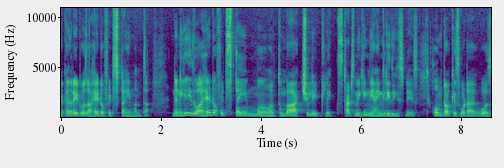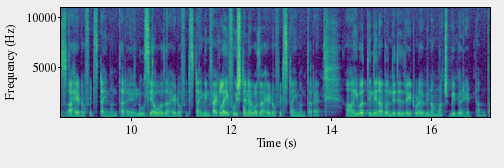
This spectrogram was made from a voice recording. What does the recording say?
ಯಾಕಂದರೆ it was ahead of its time ಅಂತ. ನನಗೆ ಇದು ಅಹೆಡ್ ಆಫ್ ಇಟ್ಸ್ ಟೈಮ್ ತುಂಬ actually it like starts making me angry these days home talk is what was ahead of its time ಅಂತಾರೆ. Lucia was ahead of its time in fact life ಇಷ್ಟೇ was ahead of its time ಅಂತಾರೆ. ಇವತ್ತಿನ ದಿನ ಬಂದಿದ್ದರೆ it would have been a much bigger hit ಅಂತ.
